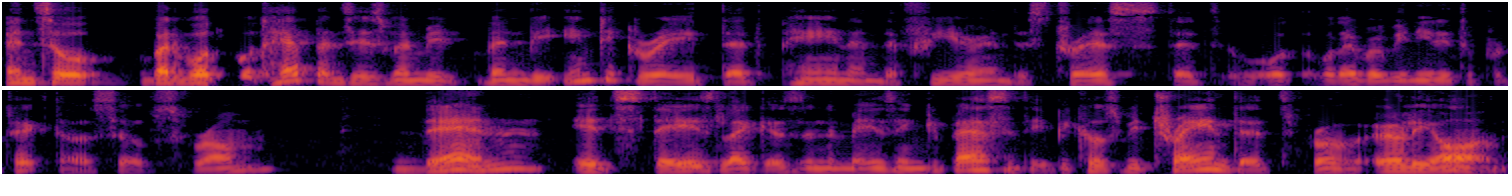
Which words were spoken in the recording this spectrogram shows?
And so but what what happens is when we when we integrate that pain and the fear and the stress that whatever we needed to protect ourselves from then it stays like as an amazing capacity because we trained it from early on.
